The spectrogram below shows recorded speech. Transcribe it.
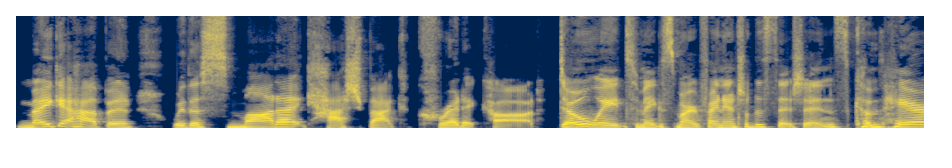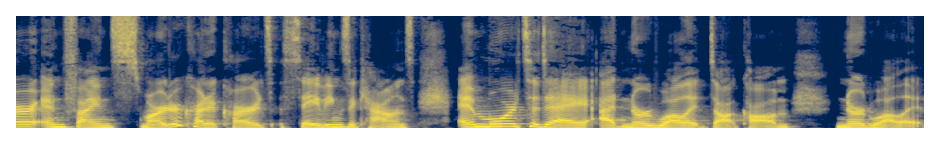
make it happen with a smarter cashback credit card. Don't wait to make smart financial decisions. Compare and find smarter credit cards, savings accounts, and more today at nerdwallet.com. Nerdwallet,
